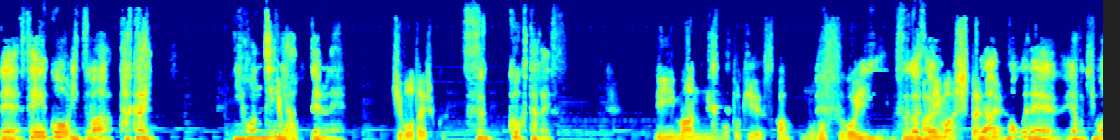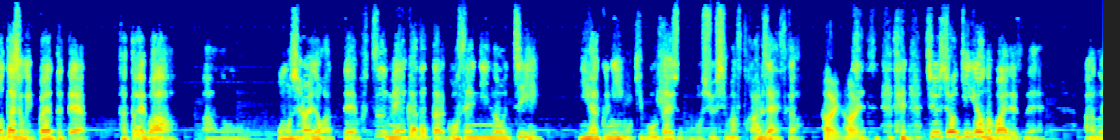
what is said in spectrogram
で、成功率は高い。日本人に合ってるね。希望退職。すっごく高いです。リーマンの時ですか？ものすごいすごい。ありましたいやよね、。僕ね、やっぱ希望退職いっぱいやってて、例えば、あの、面白いのがあって、普通メーカーだったら5000人のうち200人を希望退職募集しますとかあるじゃないですか。はい、はい。中小企業の場合ですね、あの、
